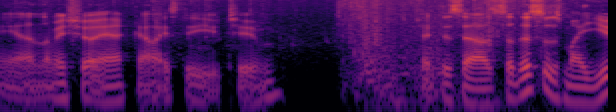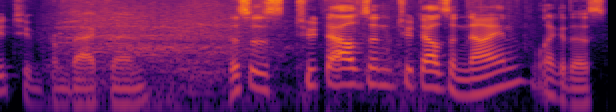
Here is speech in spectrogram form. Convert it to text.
Yeah, let me show you I used to YouTube. Check this out. So this was my YouTube from back then. This was 2000, 2009. Look at this.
